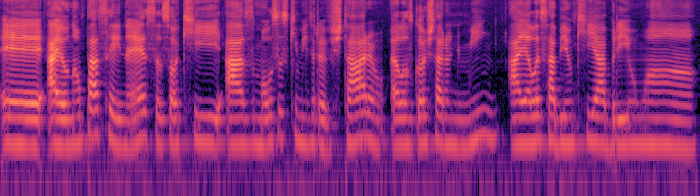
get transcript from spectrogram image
É, aí eu não passei nessa, só que as moças que me entrevistaram, elas gostaram de mim, aí elas sabiam que ia abrir uma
